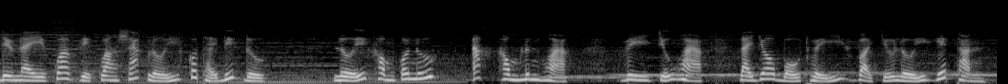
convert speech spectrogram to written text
Điều này qua việc quan sát lưỡi có thể biết được. Lưỡi không có nước, ắt không linh hoạt, vì chữ hoạt là do bộ thủy và chữ lưỡi ghép thành.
